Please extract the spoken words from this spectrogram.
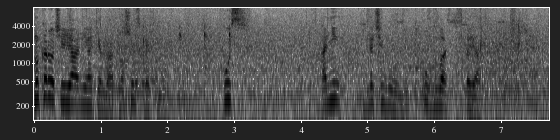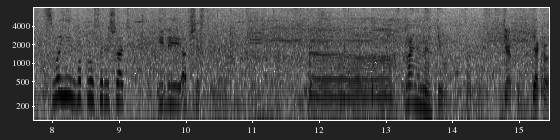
Ну, короче, я негативно отношусь к этому. Пусть они для чего у власти стоят? свои вопросы решать или общественные? В крайне негативно. Дякую. Дякую.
